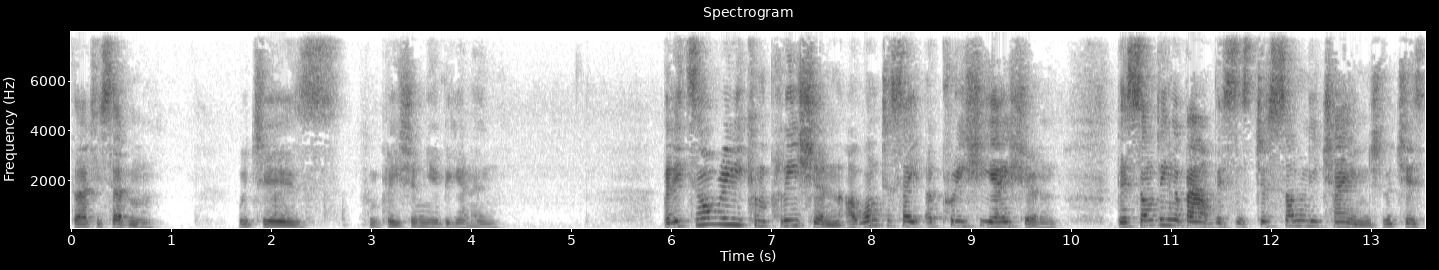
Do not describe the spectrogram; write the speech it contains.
37, which is completion, new beginning. But it's not really completion. I want to say appreciation. There's something about this that's just suddenly changed, which is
